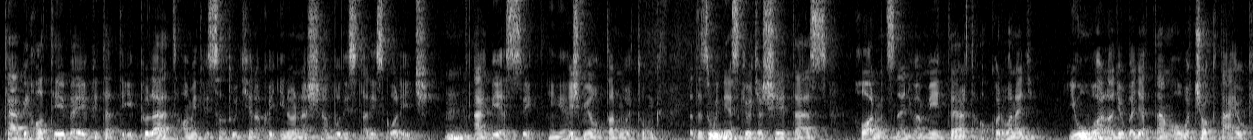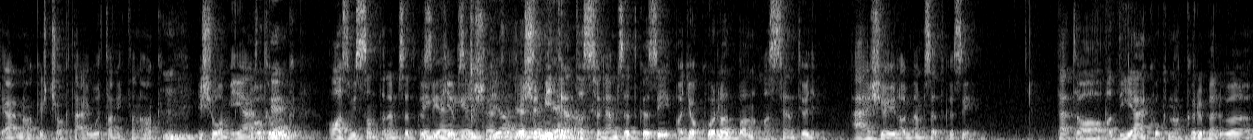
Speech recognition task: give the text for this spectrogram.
kb. 6 éve épített épület, amit viszont úgy hívnak, hogy International Buddhist Studies College, uh-huh. Mhm. IBSC, Igen. és mi ott tanultunk. Tehát ez úgy néz ki, hogyha sétálsz 30-40 métert, akkor van egy jóval nagyobb egyetem, ahova csak tájok járnak, és csak tájul tanítanak, uh-huh. és ahol mi jártunk, okay. az viszont a nemzetközi igen, képzés. Igen, tehát, és hogy mit jelent az, hogy nemzetközi? A gyakorlatban azt jelenti, hogy ázsiailag nemzetközi. Tehát a, a diákoknak körülbelül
